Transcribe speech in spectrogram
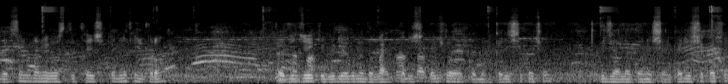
દર્શન પણ વ્યવસ્થિત થઈ શકે નથી, મિત્રો. તો બીજું કે વીડિયો ગમે તો લાઈક કરી શકો છો કમેન્ટ કરી શકો છો, બીજા લોકોને શેર કરી શકો છો.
